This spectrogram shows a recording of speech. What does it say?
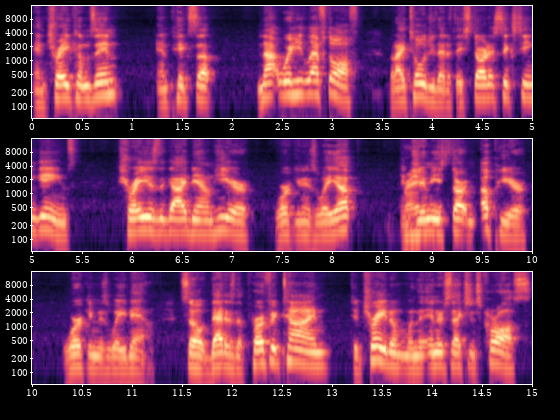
and Trey comes in and picks up not where he left off, but I told you that if they start at 16 games, Trey is the guy down here working his way up, and Right. Jimmy is starting up here working his way down. So that is the perfect time to trade him when the intersections cross.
